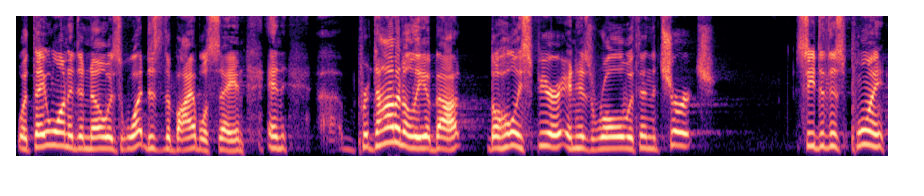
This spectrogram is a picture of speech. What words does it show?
What they wanted to know is what does the Bible say, and, and uh, predominantly about the Holy Spirit and his role within the church. See, to this point,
